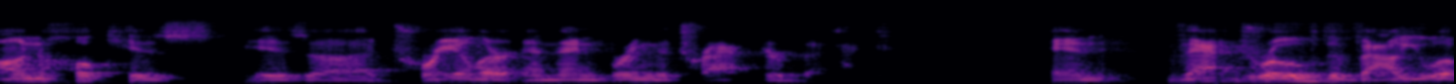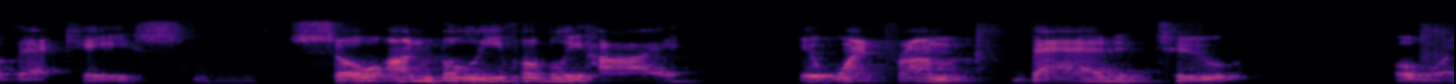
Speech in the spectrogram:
unhook his his uh, trailer and then bring the tractor back. And that drove the value of that case so unbelievably high. It went from bad to, oh boy,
